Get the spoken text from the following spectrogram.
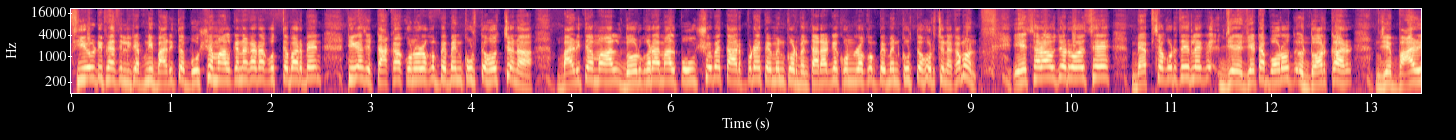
সিওডি ফ্যাসিলিটি আপনি বাড়িতে বসে মাল কেনাকাটা করতে পারবেন। ঠিক আছে, টাকা কোনো রকম পেমেন্ট করতে হচ্ছে না। বাড়িতে মাল, দোরগোড়ায় মাল পৌঁছবে, তারপরে পেমেন্ট করবেন। তার আগে কোনো রকম পেমেন্ট করতে হচ্ছে না। কেমন? এছাড়াও যে রয়েছে, ব্যবসা করতে গেলে যে, যেটা বড় দরকার, যে বাড়ি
